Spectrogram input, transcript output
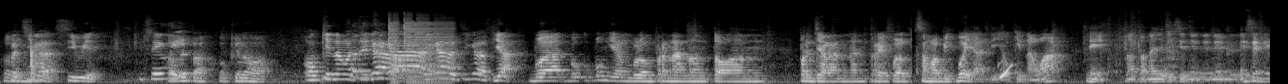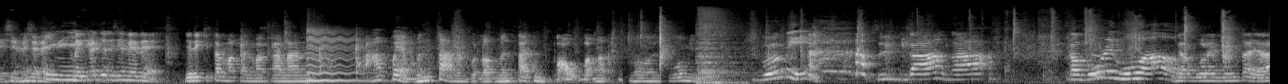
Kochiga seaweed Seaweed. Tabeta, Okinawa. Okinawa Sorry, tiga, tiga. tiga, tiga. Ya, buat Bokupong yang belum pernah nonton perjalanan travel sama Big Boy ya di Okinawa, nih nonton aja di sini, nih, nih, nih, sini, sini, sini. Ini. Klik aja di sini nih. Jadi kita makan makanan apa ya mentah, rumput laut mentah itu bau banget. No, it's Bumi? Enggak, enggak. Enggak boleh mual. Nggak boleh mentah ya.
